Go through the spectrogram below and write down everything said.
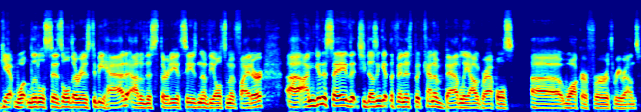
get what little sizzle there is to be had out of this 30th season of The Ultimate Fighter. Uh, I'm going to say that she doesn't get the finish, but kind of badly out grapples uh, Walker for three rounds.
